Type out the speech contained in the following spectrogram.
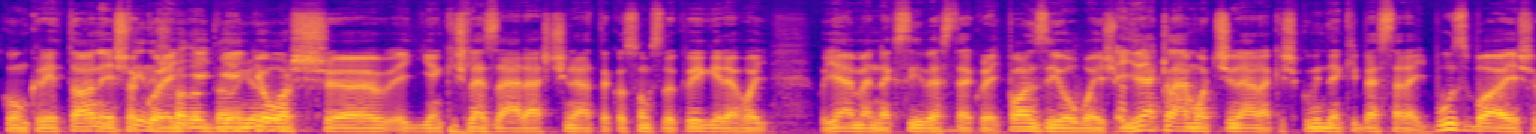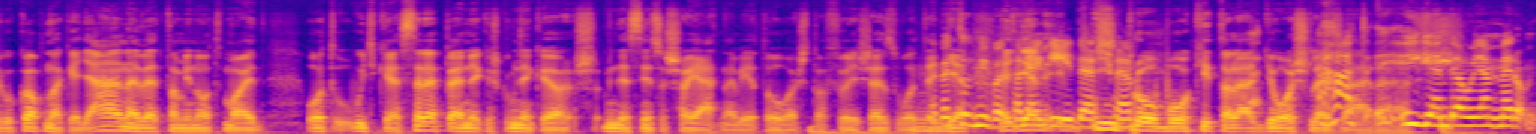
konkrétan, és én akkor is egy, egy ilyen igen. gyors, egy ilyen kis lezárást csináltak a szomszédok végére, hogy, hogy elmennek szilveszterkor egy panzióba, és egy reklámot csinálnak, és akkor mindenki beszáll egy buszba, és akkor kapnak egy álnevet, amin ott majd ott úgy kell szerepelni, és akkor mindenki a, minden színész a saját nevét olvasta föl, és ez volt egy Ebbe ilyen, mi volt egy a ilyen impróból kitalált gyors lezárás. Hát igen, de olyan, mert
